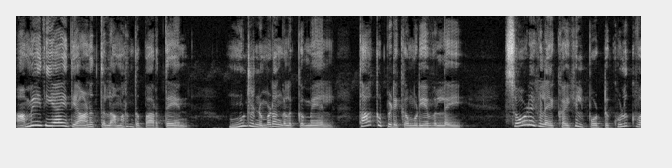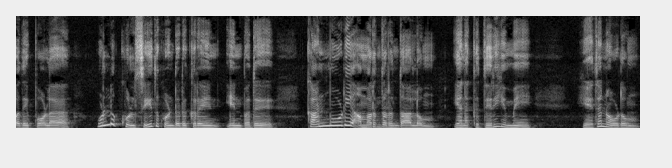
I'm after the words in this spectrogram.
அமைதியாய் தியானத்தில் அமர்ந்து பார்த்தேன். மூன்று நிமிடங்களுக்கு மேல் தாக்கு பிடிக்க முடியவில்லை. சோழிகளை கையில் போட்டு குலுக்குவதைப் போல உள்ளுக்குள் செய்து கொண்டிருக்கிறேன் என்பது கண்மூடி அமர்ந்திருந்தாலும் எனக்கு தெரியுமே எதனோடும்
